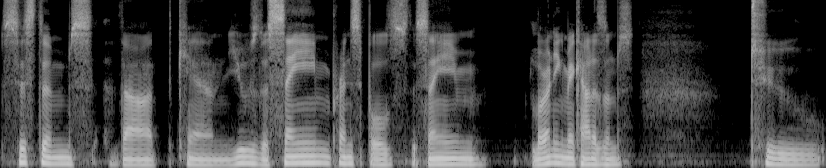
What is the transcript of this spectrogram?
systems that can use the same principles, the same learning mechanisms to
